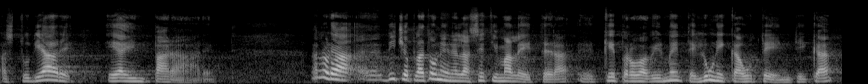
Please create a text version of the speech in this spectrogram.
a studiare e a imparare. Allora, eh, dice Platone nella settima lettera, eh, che probabilmente è l'unica autentica,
